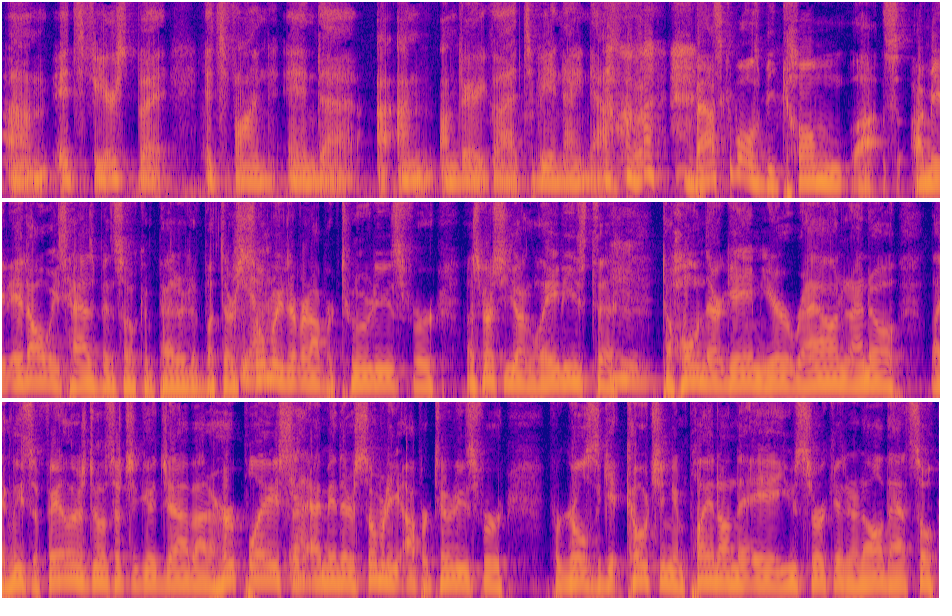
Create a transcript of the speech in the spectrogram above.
um, it's fierce, but it's fun, and uh, I, I'm I'm very glad to be a knight now. Basketball has become, uh, I mean, it always has been so competitive, but there's so many different opportunities for, especially young ladies, to to hone their game year round. And I know, like Lisa Failer's doing such a good job out of her place. And I mean, there's so many opportunities for for girls to get coaching and playing on the AAU circuit and all that. So,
